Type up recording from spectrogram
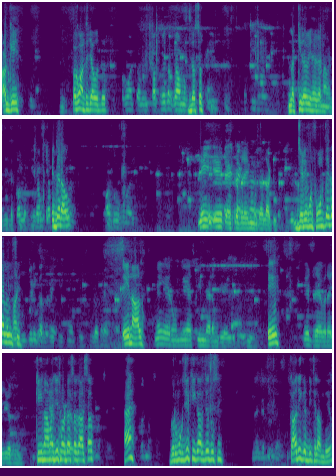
ਅੱਗੇ? ਭਗਵੰਤ ਜਾਓ ਉਧਰ। ਭਗਵਾਨ ਚੱਲੋ 7 ਵਜੇ ਤੱਕ ਸ਼ਾਮ ਨੂੰ। ਦੱਸੋ। ਲੱਕੀ ਦਾ ਵੀ ਹੈਗਾ ਨਾਮ। ਕੱਲ ਕੰਮ ਇੱਧਰ ਆਓ। ਦੋ ਨਹੀਂ ਇਹ ਟਰੈਕਟਰ ਬਰੇ ਮੁੰਡਾ ਲਾਡੀ। ਜਿਹੜੇ ਹੁਣ ਫੋਨ ਤੇ ਗੱਲ ਹੋਈ ਸੀ? ਹਾਂਜੀ ਜਿਹੜੀ ਗੱਲ ਹੋਈ ਸੀ ਫੋਨ ਤੇ ਪੂਰਾ ਇਹ ਨਾਲ? ਨਹੀਂ ਇਹ ਰੋਨੀ ਐਸਪੀ ਮੈਡਮ ਦੀ ਆਈ। ਇਹ? ਇਹ ਡਰਾਈਵਰ ਹੈ ਜੀ ਉਹ। ਕੀ ਨਾਮ ਹੈ ਜੀ ਤੁਹਾਡਾ ਸਰਦਾਰ ਸਾਹਿਬ? ਹੈ? ਗੁਰਮੁਖ ਜੀ ਕੀ ਕਰਦੇ ਹੋ ਤੁਸੀਂ? ਕਾਹਦੀ ਗੱਡੀ ਚਲਾਉਂਦੇ ਹੋ?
